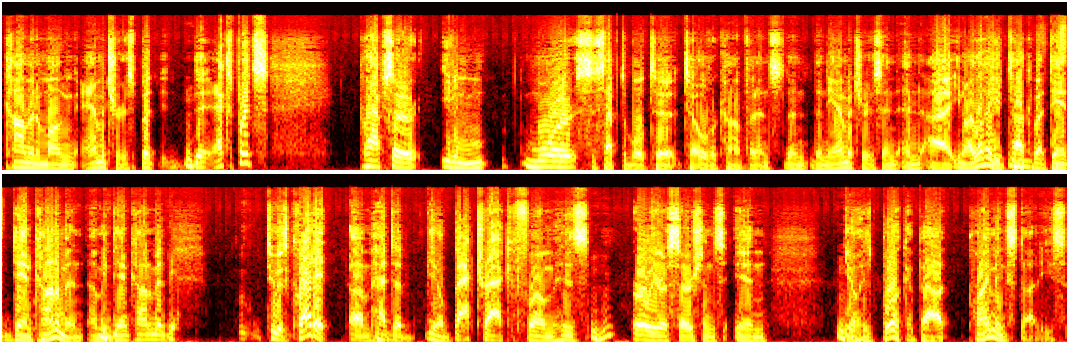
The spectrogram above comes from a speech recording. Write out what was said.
common among amateurs, but mm-hmm. the experts perhaps are even more susceptible to, to overconfidence than, than the amateurs. And and uh, you know, I love how you talk about Dan, Dan Kahneman. I mean, Dan Kahneman. Yeah to his credit, um, had to you know backtrack from his mm-hmm. earlier assertions in you know his book about priming studies.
